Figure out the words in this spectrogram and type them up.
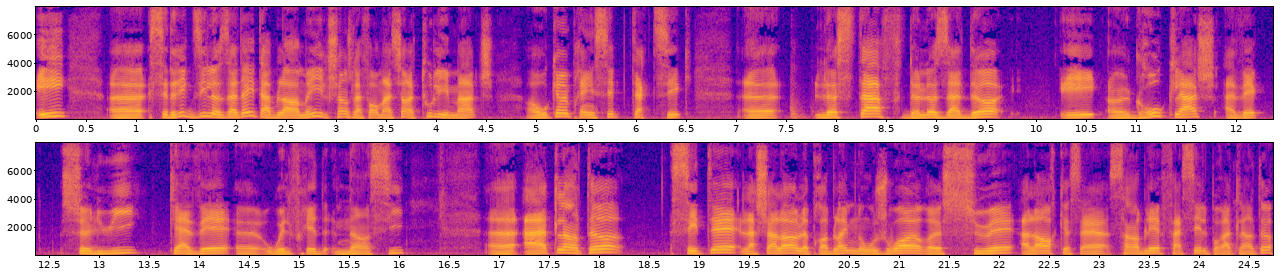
Et euh, Cédric dit Lozada est à blâmer, il change la formation à tous les matchs, a aucun principe tactique. le staff de Lozada est un gros clash avec celui qu'avait Wilfrid Nancy. Euh, à Atlanta, c'était la chaleur le problème. Nos joueurs euh, suaient alors que ça semblait facile pour Atlanta.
